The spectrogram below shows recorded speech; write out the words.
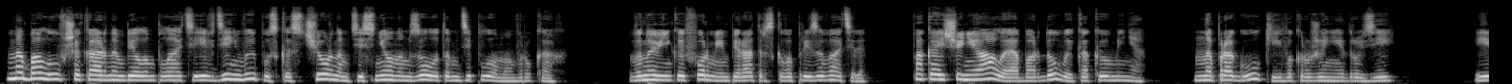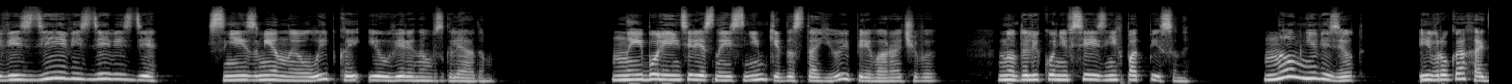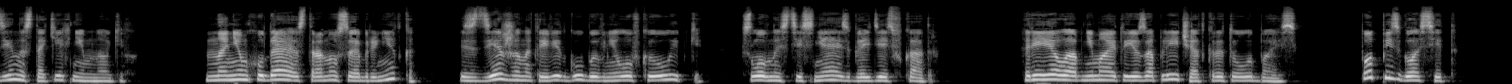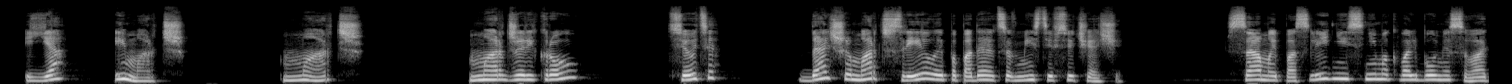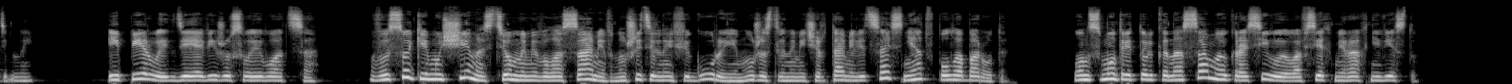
На балу в шикарном белом платье и в день выпуска с черным тисненным золотом дипломом в руках. В новенькой форме императорского призывателя, пока еще не алый, а бордовый, как и у меня. На прогулке и в окружении друзей. И везде, везде, везде, с неизменной улыбкой и уверенным взглядом. Наиболее интересные снимки достаю и переворачиваю, но далеко не все из них подписаны. Но мне везет и в руках один из таких немногих. На нем худая остроносая брюнетка сдержанно кривит губы в неловкой улыбке, словно стесняясь глядеть в кадр. Риэла обнимает ее за плечи, открыто улыбаясь. Подпись гласит «Я и Мардж». Мардж? Марджери Кроу? Тетя? Дальше Мардж с Риэлой попадаются вместе все чаще. Самый последний снимок в альбоме свадебный. И первый, где я вижу своего отца. Высокий мужчина с темными волосами, внушительной фигурой и мужественными чертами лица снят в полуоборота. Он смотрит только на самую красивую во всех мирах невесту.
